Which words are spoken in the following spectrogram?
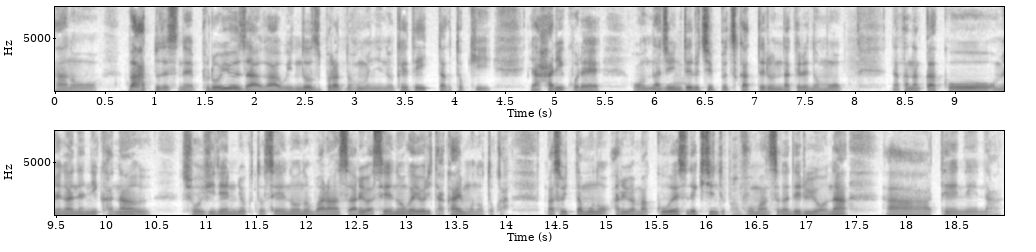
あの、バーッとですね、プロユーザーが Windows プラットフォームに抜けていった時、やはりこれ、同じインテルチップ使ってるんだけれども、なかなかこう、お眼鏡にかなう消費電力と性能のバランス、あるいは性能がより高いものとか、まあそういったもの、あるいは MacOS できちんとパフォーマンスが出るような、あ丁寧な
